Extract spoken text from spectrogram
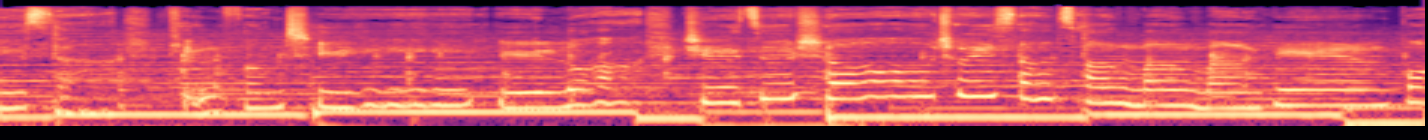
一色。听风起雨落，执子手，吹散苍茫茫烟波。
